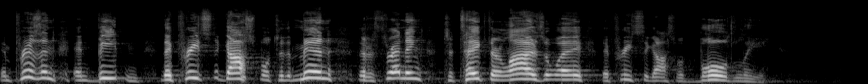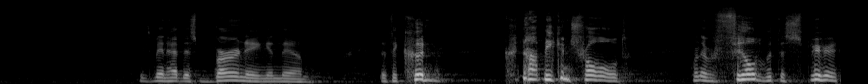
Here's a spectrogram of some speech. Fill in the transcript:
imprisoned and beaten, they preach the gospel to the men that are threatening to take their lives away. They preach the gospel boldly. These men had this burning in them that they couldn't, could not be controlled when they were filled with the Spirit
